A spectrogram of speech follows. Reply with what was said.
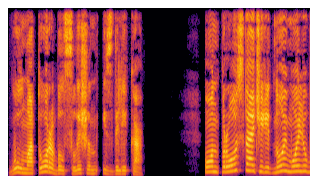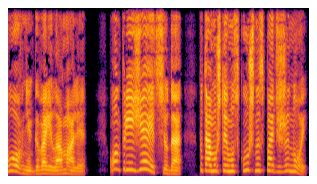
гул мотора был слышен издалека. «Он просто очередной мой любовник», — говорила Амалия. «Он приезжает сюда, потому что ему скучно спать с женой.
